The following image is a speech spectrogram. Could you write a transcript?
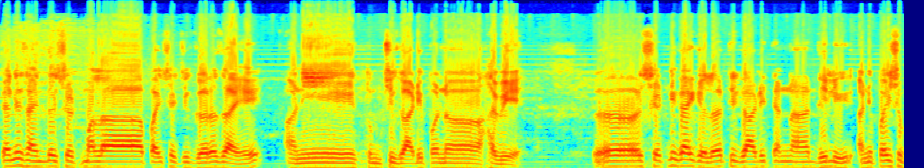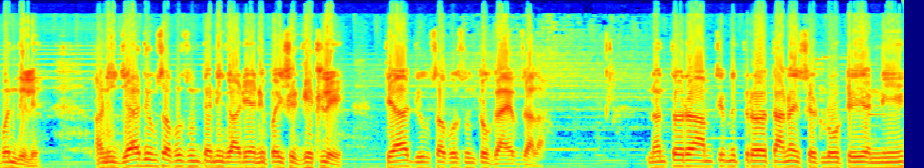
त्यांनी सांगितलं शेठ मला पैशाची गरज आहे आणि तुमची गाडी पण हवी आहे. तर शेठनी काय केलं ती गाडी त्यांना दिली आणि पैसे पण दिले. आणि ज्या दिवसापासून त्यांनी गाडी आणि पैसे घेतले त्या दिवसापासून तो गायब झाला. नंतर आमचे मित्र तानाजी शेठ लोटे यांनी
